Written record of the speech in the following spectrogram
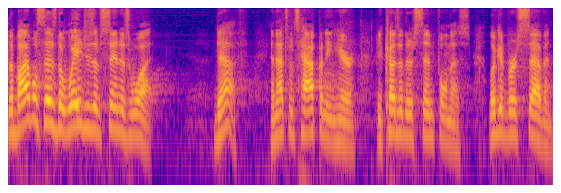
The Bible says the wages of sin is what? Death. And that's what's happening here because of their sinfulness. Look at verse 7.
